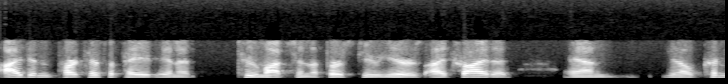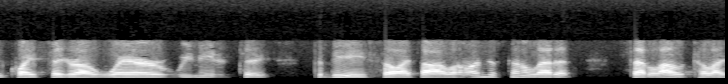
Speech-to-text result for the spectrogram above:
I didn't participate in it too much in the first few years. I tried it, and you know couldn't quite figure out where we needed to to be. So I thought, well, I'm just going to let it settle out till I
